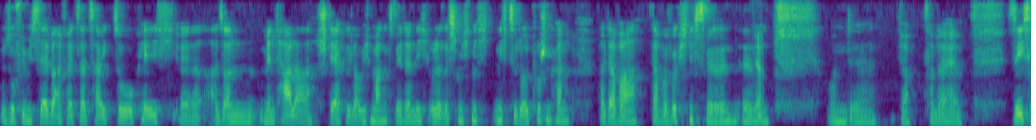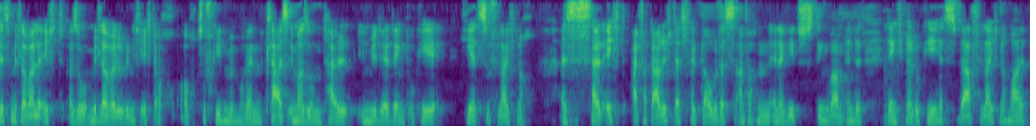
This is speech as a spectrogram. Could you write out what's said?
so für mich selber einfach jetzt halt zeigt, so, okay, ich, äh, also an mentaler Stärke, glaube ich, mangelt es mir da nicht oder dass ich mich nicht, nicht zu doll pushen kann, weil da war, da war wirklich nichts mehr drin. Ähm, ja. Und äh, ja, von daher sehe ich es jetzt mittlerweile echt, also mittlerweile bin ich echt auch, auch zufrieden mit dem Rennen. Klar ist immer so ein Teil in mir, der denkt, okay, hier hättest du vielleicht noch also es ist halt echt einfach dadurch, dass ich halt glaube, dass es einfach ein energetisches Ding war am Ende, mhm. denke ich mir halt, okay, hättest du da vielleicht nochmal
